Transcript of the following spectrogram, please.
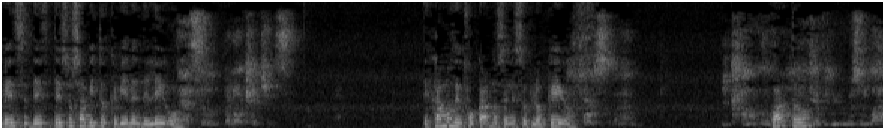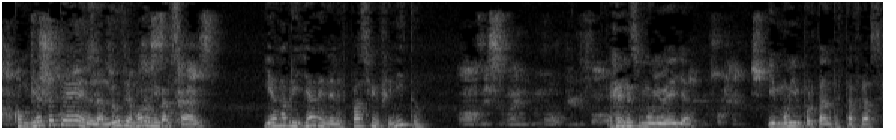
vez de, de esos hábitos que vienen del ego. Dejamos de enfocarnos en esos bloqueos. Cuarto, conviértete en la luz de amor universal y hazla brillar en el espacio infinito. Es muy bella y muy importante esta frase.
